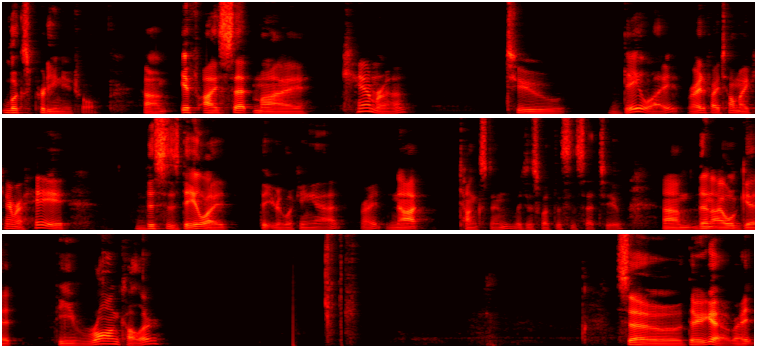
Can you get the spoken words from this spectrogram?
looks pretty neutral. Um, if I set my camera to daylight, right? If I tell my camera, hey, this is daylight that you're looking at, right? Not tungsten, which is what this is set to, um, then I will get the wrong color. So there you go, right?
